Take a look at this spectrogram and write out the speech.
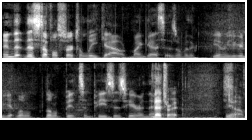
and th- this stuff will start to leak out. My guess is over the you know you're going to get little little bits and pieces here and there. That's right. So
